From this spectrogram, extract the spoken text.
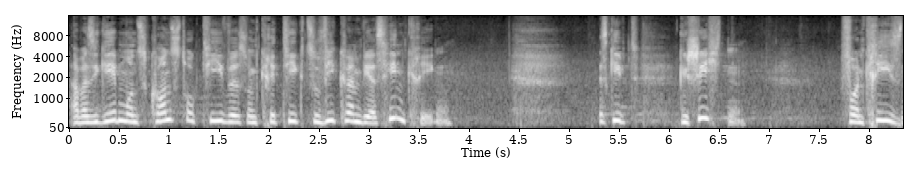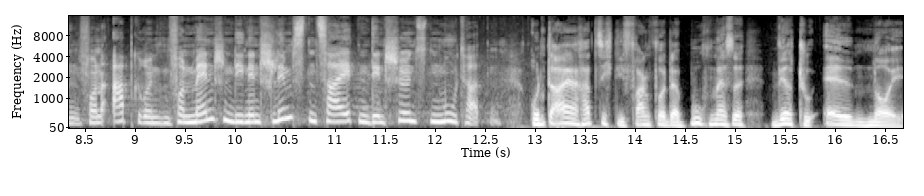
aber sie geben uns Konstruktives und Kritik zu, wie können wir es hinkriegen. Es gibt Geschichten, von Krisen, von Abgründen, von Menschen, die in den schlimmsten Zeiten den schönsten Mut hatten. Und daher hat sich die Frankfurter Buchmesse virtuell neu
